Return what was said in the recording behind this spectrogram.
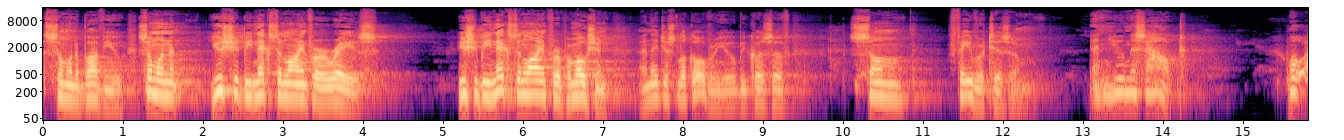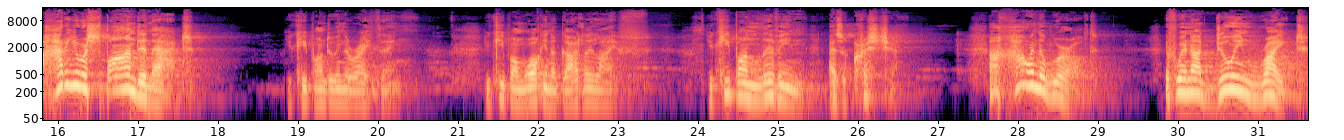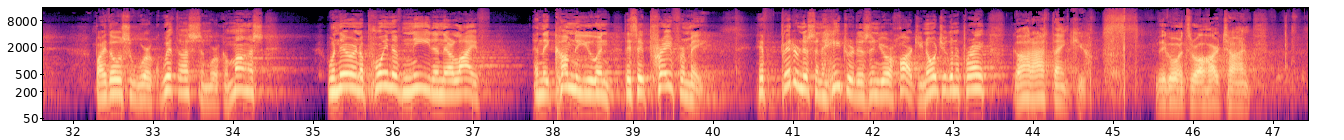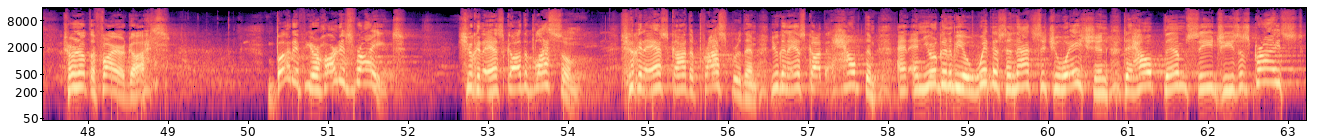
someone above you, someone you should be next in line for a raise. You should be next in line for a promotion. And they just look over you because of some favoritism, and you miss out. Well, how do you respond in that? You keep on doing the right thing. You keep on walking a godly life. You keep on living as a Christian. Now, how in the world, if we're not doing right by those who work with us and work among us, when they're in a point of need in their life and they come to you and they say, Pray for me. If bitterness and hatred is in your heart, you know what you're going to pray? God, I thank you. They're going through a hard time. Turn up the fire, God. But if your heart is right, you can ask God to bless them. You're going to ask God to prosper them. You're going to ask God to help them. And, and you're going to be a witness in that situation to help them see Jesus Christ.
